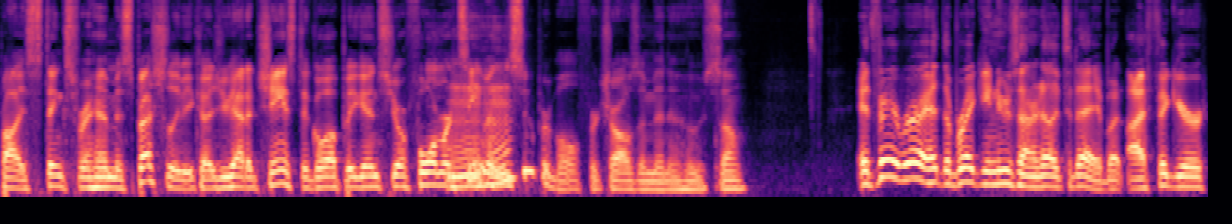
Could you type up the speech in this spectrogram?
probably stinks for him, especially because you had a chance to go up against your former team in the Super Bowl for Charles Omenihu. So, It's very rare I hit the breaking news on a daily today, but I figure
